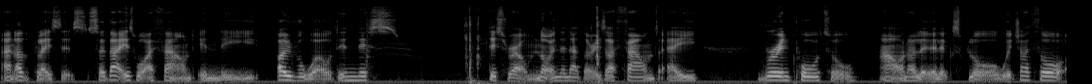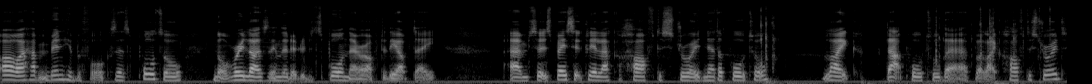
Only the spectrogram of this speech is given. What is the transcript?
and other places. So that is what I found in the overworld in this this realm, not in the Nether. Is I found a ruined portal out on a little explore, which I thought, oh, I haven't been here before because there's a portal, not realizing that it would spawn there after the update. Um, so it's basically like a half destroyed Nether portal, like that portal there, but like half destroyed.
